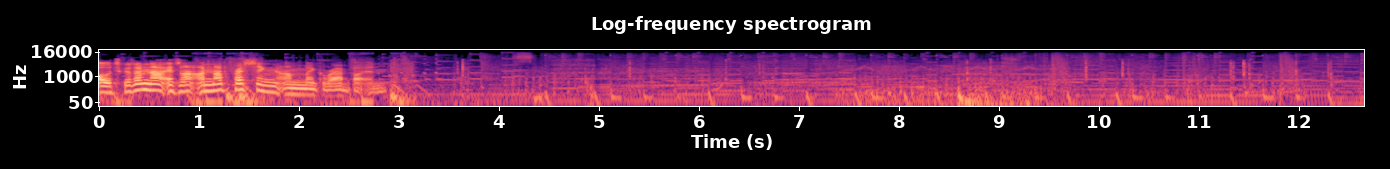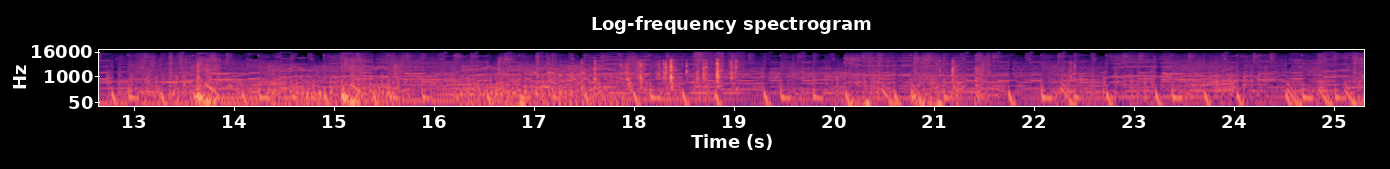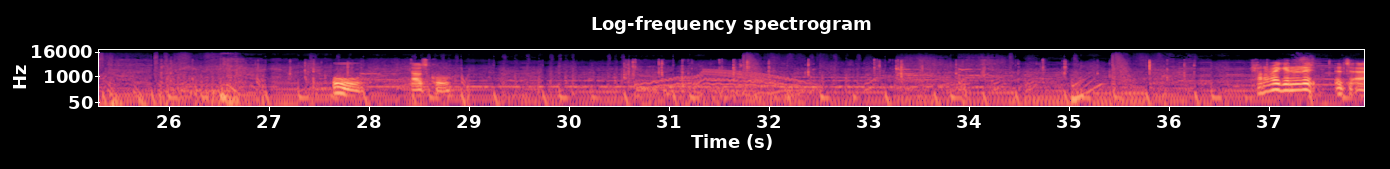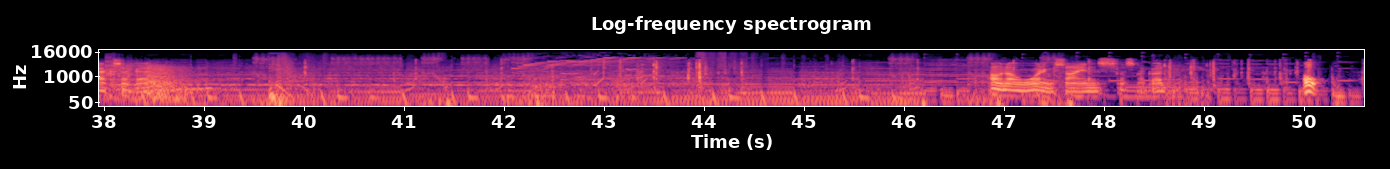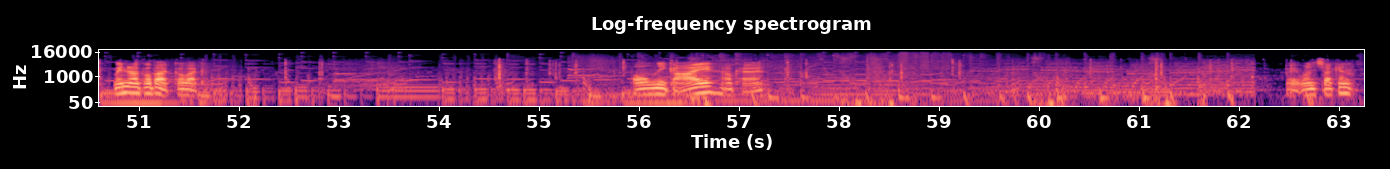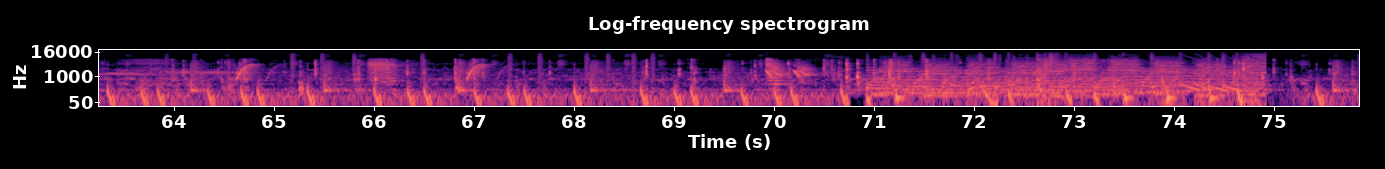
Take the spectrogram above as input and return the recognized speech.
Oh, it's because I'm not, it's not, I'm not pressing, um, my grab button. Ooh, that was cool. How do I get it? It's X, okay. Oh no, warning signs. That's not good. Oh! Wait, no, go back, go back. Only guy? Okay. One second.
